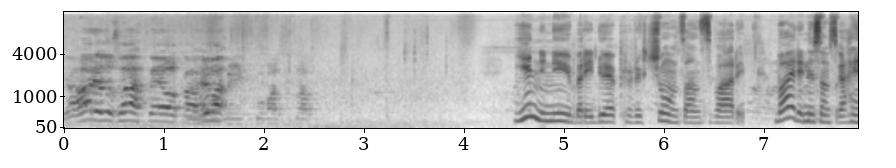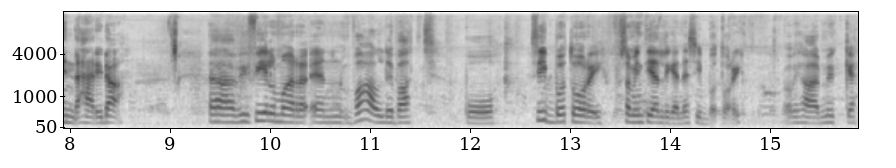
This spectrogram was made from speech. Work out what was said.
Ja harjoitus lähtee, olkaa hyvä. Jenny Nyberg, du är produktionsansvarig. Vad är det nu som ska hända här idag? Eh, vi filmar en valdebatt på Sibbotorg som inte egentligen är Sibbotorg. Och vi har mycket,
